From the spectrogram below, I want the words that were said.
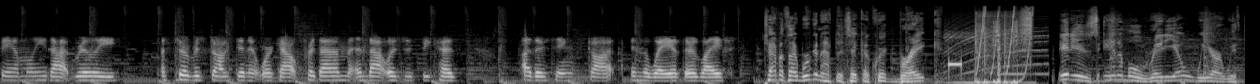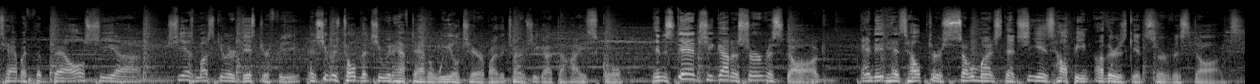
family that really a service dog didn't work out for them and that was just because other things got in the way of their life. Tabitha, we're going to have to take a quick break. It is Animal Radio. We are with Tabitha Bell. She uh, she has muscular dystrophy, and she was told that she would have to have a wheelchair by the time she got to high school. Instead, she got a service dog, and it has helped her so much that she is helping others get service dogs.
